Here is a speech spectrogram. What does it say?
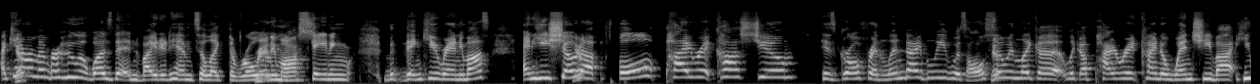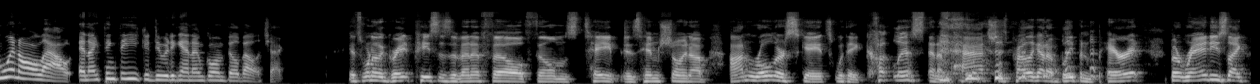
I can't yep. remember who it was that invited him to like the roller Randy Moss. skating. Thank you, Randy Moss. And he showed yep. up full pirate costume. His girlfriend Linda, I believe, was also yep. in like a like a pirate kind of Wenchy vibe. He went all out, and I think that he could do it again. I'm going Bill Belichick. It's one of the great pieces of NFL films tape is him showing up on roller skates with a cutlass and a patch. He's probably got a bleeping parrot, but Randy's like,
